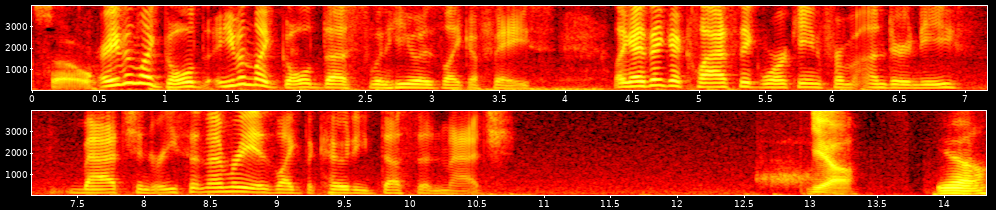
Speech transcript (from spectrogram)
So or even like Gold, even like Goldust when he was like a face. Like I think a classic working from underneath match in recent memory is like the Cody Dustin match. yeah, yeah.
